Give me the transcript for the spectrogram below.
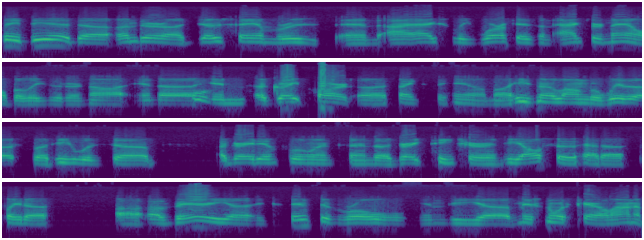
they did uh, under uh, Joe Sam Ruth, and I actually work as an actor now, believe it or not, and uh, Cool. in a great part uh, thanks to him. Uh, he's no longer with us, but he was uh, a great influence and a great teacher, and he also had a played a uh, a very uh, extensive role in the uh, Miss North Carolina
